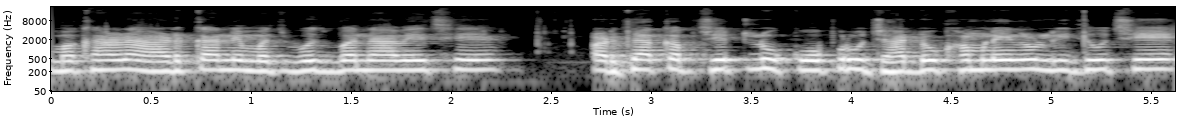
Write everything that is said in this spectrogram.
મખાણા હાડકાને મજબૂત બનાવે છે. અડધા કપ જેટલું કોપરું જાડું ખમણીનું લીધું છે.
